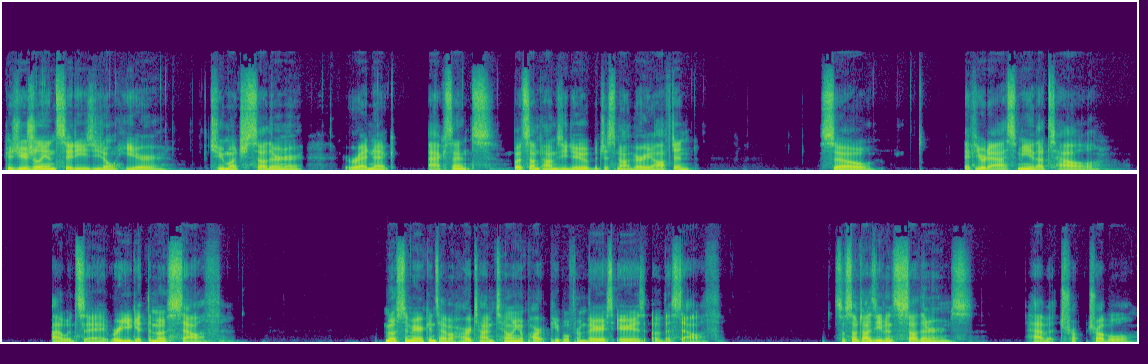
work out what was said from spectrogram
Because usually in cities, you don't hear too much southern or redneck accents, but sometimes you do, but just not very often. So if you were to ask me, that's how I would say where you get the most south. Most Americans have a hard time telling apart people from various areas of the South. So sometimes even Southerners have tr- trouble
